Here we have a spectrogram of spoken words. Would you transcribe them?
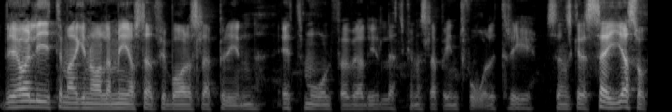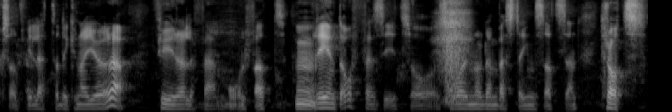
vi har lite marginaler med oss att vi bara släpper in ett mål för vi hade lätt kunnat släppa in två eller tre. Sen ska det sägas också att vi lätt hade kunnat göra fyra eller fem mål för att mm. rent offensivt så, så var det nog den bästa insatsen. Trots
